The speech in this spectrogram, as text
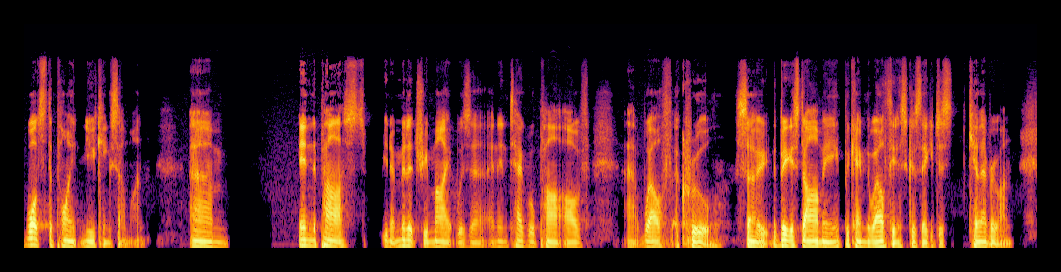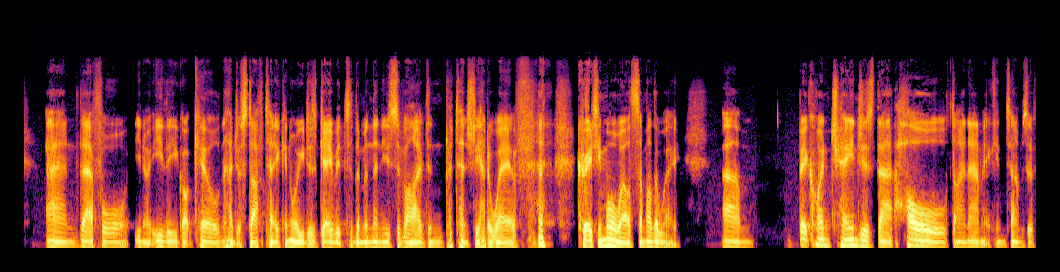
what's the point nuking someone? Um, in the past, you know, military might was a, an integral part of uh, wealth accrual. So the biggest army became the wealthiest because they could just kill everyone. And therefore you know either you got killed and had your stuff taken or you just gave it to them and then you survived and potentially had a way of creating more wealth some other way. Um, bitcoin changes that whole dynamic in terms of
